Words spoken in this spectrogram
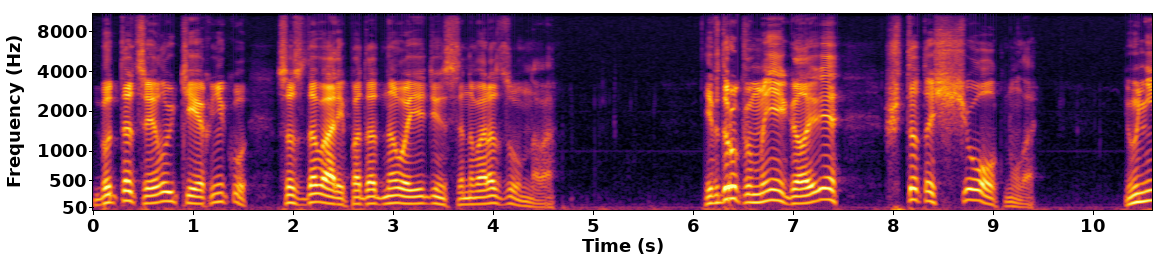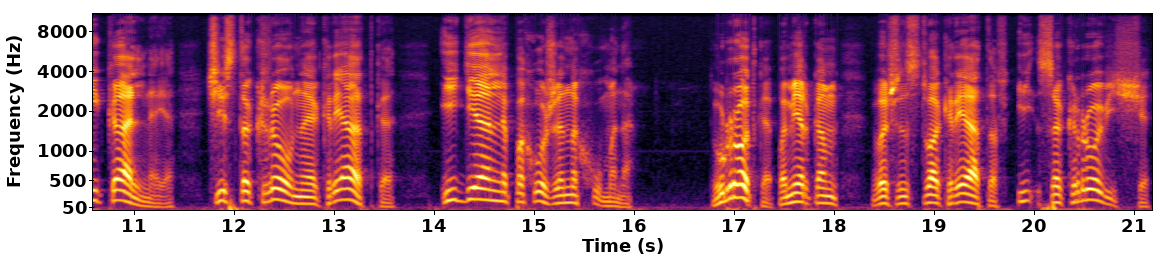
Будто целую технику создавали под одного единственного разумного. И вдруг в моей голове что-то щелкнуло. Уникальная, чистокровная крятка, идеально похожая на Хумана. Уродка по меркам большинства креатов и сокровище,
